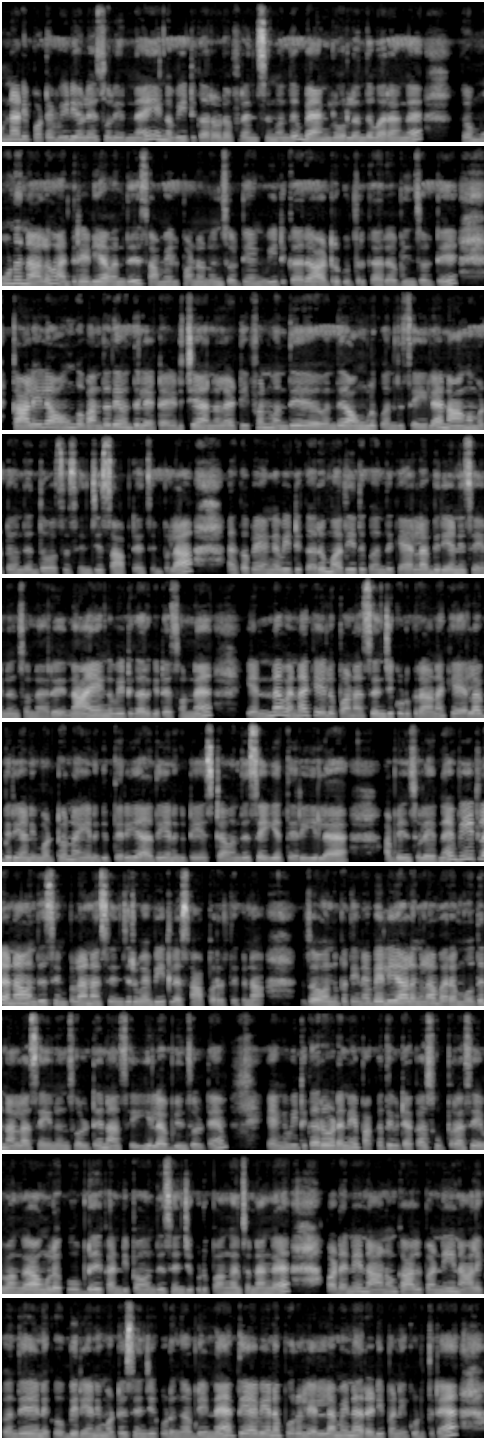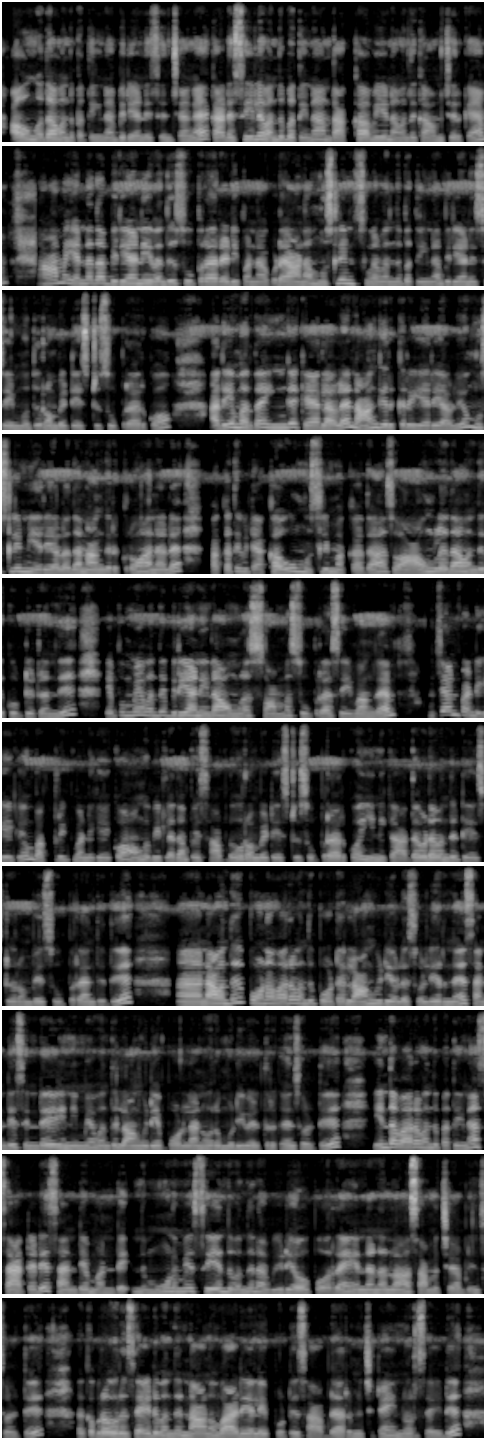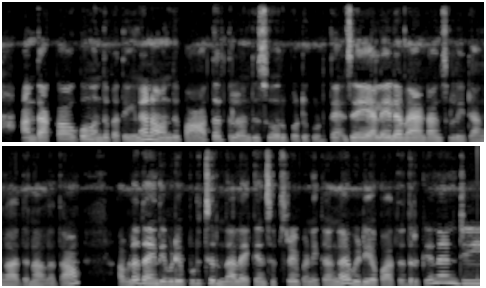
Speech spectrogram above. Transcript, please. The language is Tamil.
முன்னாடி போட்ட வீடியோலேயே சொல்லியிருந்தேன். எங்கள் வீட்டுக்காரோட ஃப்ரெண்ட்ஸுங்க வந்து பெங்களூர்லேருந்து வராங்க. ஸோ மூணு நாளும் அதிரடியாக வந்து சமையல் பண்ணணும்னு சொல்லிட்டு எங்கள் வீட்டுக்காரு ஆர்டர் கொடுத்துருக்காரு அப்படின்னு சொல்லிட்டு. காலையில் அவங்க வந்ததே வந்து லேட் ஆகிடுச்சு அதனால் டிஃபன் வந்து வந்து அவங்களுக்கு வந்து செய்யலை. நாங்கள் மட்டும் வந்து தோசை செஞ்சு சாப்பிட்டேன் சிம்பிளாக அதுக்கப்புறம் எங்கள் வீட்டுக்காரு மதியத்துக்கு வந்து கேரளா பிரியாணி செய்யணும்னு சொன்னார். நான் எங்கள் வீட்டுக்காரர்கிட்ட சொன்னேன் என்ன வேணால் கேளுப்பா நான் செஞ்சு கொடுக்குறேன். ஆனால் கேரளா பிரியாணி மட்டும் நான் எனக்கு தெரியாது. எனக்கு டேஸ்ட்டாக வந்து செய்ய தெரியல. அப்படின்னு சொல்லியிருந்தேன். வீட்டிலனா வந்து சிம்பிளாக நான் செஞ்சுருவேன் வீட்டில் சாப்பிட்றதுக்கு நான் ஸோ வந்து பார்த்திங்கன்னா வெளி ஆளுங்களாம் வரும்போது நல்லா செய்யணும்னு சொல்லிட்டு நான் செய்யலை அப்படின்னு சொல்லிட்டேன். எங்கள் வீட்டுக்காரர் உடனே பக்கத்து வீட்டாக்கா சூப்பராக செய்வாங்க. அவங்கள கூப்பிட்டு கண்டிப்பாக வந்து செஞ்சு கொடுப்பாங்கன்னு சொன்னாங்க. உடனே நானும் கால் பண்ணி நாளைக்கு வந்து எனக்கு பிரியாணி மட்டும் செஞ்சு கொடுங்க அப்படின்னேன். தேவையான பொருள் எல்லாமே நான் ரெடி பண்ணி கொடுத்துட்டேன். அவங்க தான் வந்து பார்த்திங்கன்னா பிரியாணி செஞ்சாங்க. கடைசியில் வந்து பார்த்திங்கன்னா அந்த அக்காவையும் நான் வந்து காமிச்சிருக்கேன். நாம் என்ன தான் பிரியாணி வந்து சூப்பராக ரெடி பண்ணால் கூட ஆனால் முஸ்லீம்ஸில் வந்து பார்த்திங்கன்னா பிரியாணி செய்யும்போது ரொம்ப டேஸ்ட்டு சூப்பராக இருக்கும். அதே மாதிரி தான் இங்கே கேரளாவில் நாங்கள் இருக்கிற ஏரியாவிலையும் முஸ்லீம் ஏரியாவில் தான் நாங்கள் இருக்கிறோம். அதனால் பக்கத்து வீட்டு அக்காவும் முஸ்லீம் அக்கா தான். ஸோ அவங்கள தான் வந்து கூப்பிட்டுட்டு வந்து எப்பவுமே வந்து பிரியாணிலாம் அவங்களும் செம்ம சூப்பராக செய்வாங்க. ரம்ஜான் பண்டிகைக்கும் பக்ரீத் பண்டிகைக்கும் அவங்க வீட்டில் தான் போய் சாப்பிடுவோம். ரொம்ப டேஸ்ட்டு சூப்பராக இருக்கும். இன்றைக்கி அதை விட வந்து டேஸ்ட்டும் ரொம்ப சூப்பராக இருந்தது. நான் வந்து போன வாரம் வந்து போட்ட லாங் வீடியோவில் சொல்லியிருந்தேன். சண்டே சண்டே இனிமேல் வந்து லாங் வீடியோ போடலான்னு ஒரு முடிவு எடுத்திருக்கேன்னு சொல்லிட்டு. இந்த வாரம் வந்து பார்த்திங்கன்னா சாட்டர்டே சண்டே மண்டே இந்த மூணுமே சேர்ந்து வந்து நான் வீடியோவை போடுறேன் என்னென்னலாம் சமைச்சேன் அப்படின்னு சொல்லிட்டு. அதுக்கப்புறம் ஒரு சைடு வந்து நானும் வாடி இலையை போட்டு சாப்பிட ஆரம்பிச்சிட்டேன். இன்னொரு சைடு அந்த அக்காவுக்கும் வந்து பார்த்திங்கன்னா நான் வந்து பாத்திரத்தில் வந்து சோறு போட்டு கொடுத்தேன். சரி இலையில வேண்டாம்னு சொல்லிட்டாங்க. அதனால தான் அவ்வளோதான் இந்த வீடியோ பிடிச்சிருந்தா லைக் அண்ட் சப்ஸ்கிரைப் பண்ணிக்கோங்க. வீடியோ பார்த்ததற்கு நன்றி.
